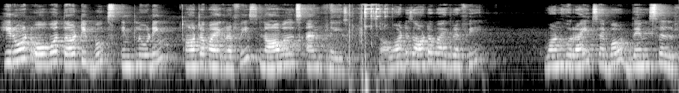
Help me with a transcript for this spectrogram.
He wrote over 30 books, including autobiographies, novels, and plays. So, what is autobiography? One who writes about themselves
